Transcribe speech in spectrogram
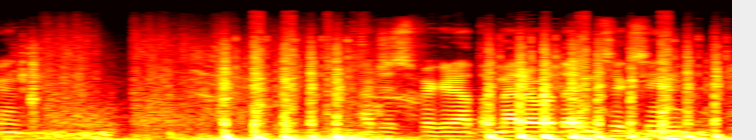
second. I just figured out the meta with the M16.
